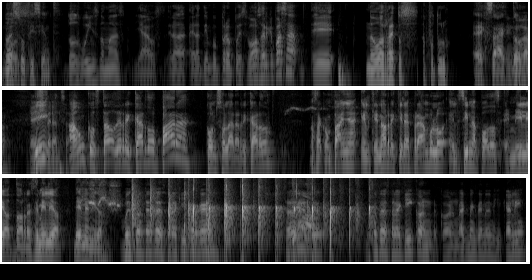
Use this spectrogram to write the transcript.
No es suficiente. Dos wins nomás, ya era, era tiempo, pero pues vamos a ver qué pasa. Eh, nuevos retos a futuro. Exacto. Sin duda. Ya hay y esperanza. a un costado de Ricardo, para consolar a Ricardo, nos acompaña el que no requiere preámbulo, el sin apodos, Emilio Torres. Emilio, bienvenido. Muy contento de estar aquí, Jorge. Muchas gracias. Muy contento de estar aquí con, con Mac McDaniel de Mexicali,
